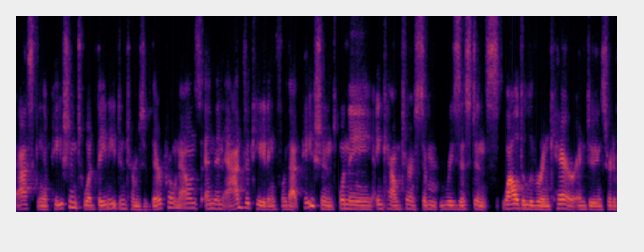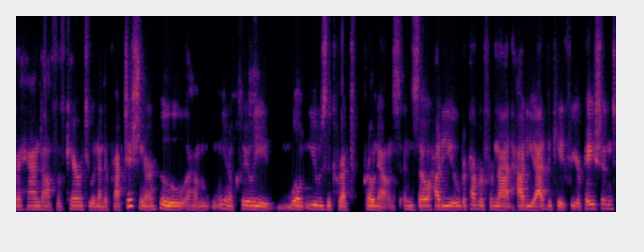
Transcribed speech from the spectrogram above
asking a patient what they need in terms of their pronouns, and then advocating for that patient when they encounter some resistance while delivering care and doing sort of a handoff of care to another practitioner who, um, you know, clearly won't use the correct pronouns. And so, how do you recover from that? How do you advocate for your patient?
